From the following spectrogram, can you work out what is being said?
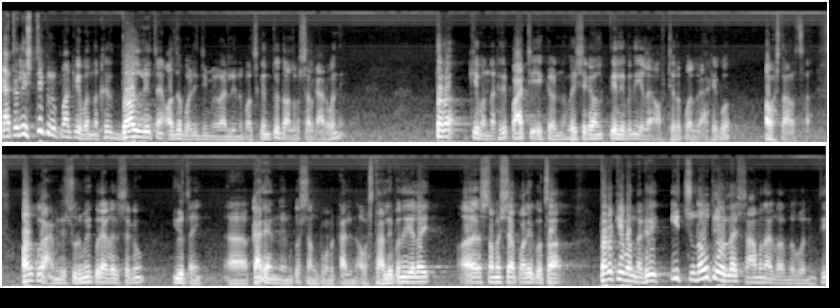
क्याटलिस्टिक रूपमा के भन्दाखेरि दलले चाहिँ अझ बढी जिम्मेवारी लिनुपर्छ किन त्यो दलको सरकार हो नि। तर के भन्दाखेरि पार्टी एकीकरण नभइसकेको त्यसले पनि यसलाई अप्ठ्यारो परिराखेको अवस्थाहरू छ अर्को हामीले सुरुमै कुरा गरिसक्यौँ यो चाहिँ कार्यान्वयनको सङ्क्रमणकालीन अवस्थाले पनि यसलाई समस्या परेको छ। तर के भन्दाखेरि यी चुनौतीहरूलाई सामना गर्नको निम्ति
